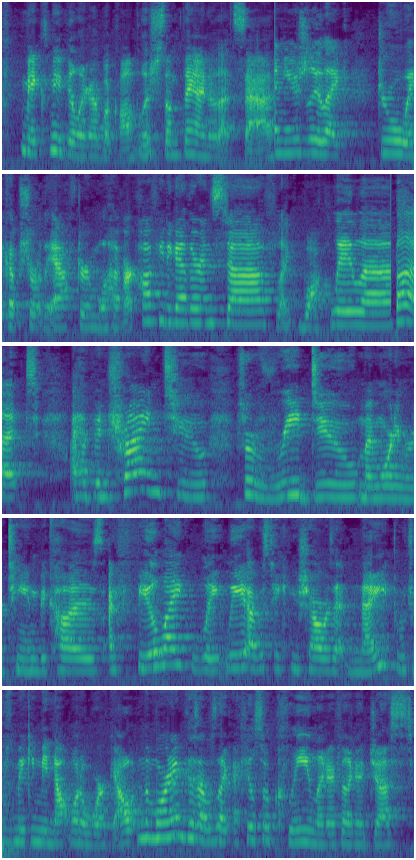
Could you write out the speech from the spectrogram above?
makes me feel like I've accomplished something. I know that's sad. And usually like Drew will wake up shortly after and we'll have our coffee together and stuff, like walk Layla. But I have been trying to sort of redo my morning routine because I feel like lately I was taking showers at night, which was making me not want to work out in the morning because I was like, I feel so clean. Like I feel like I just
